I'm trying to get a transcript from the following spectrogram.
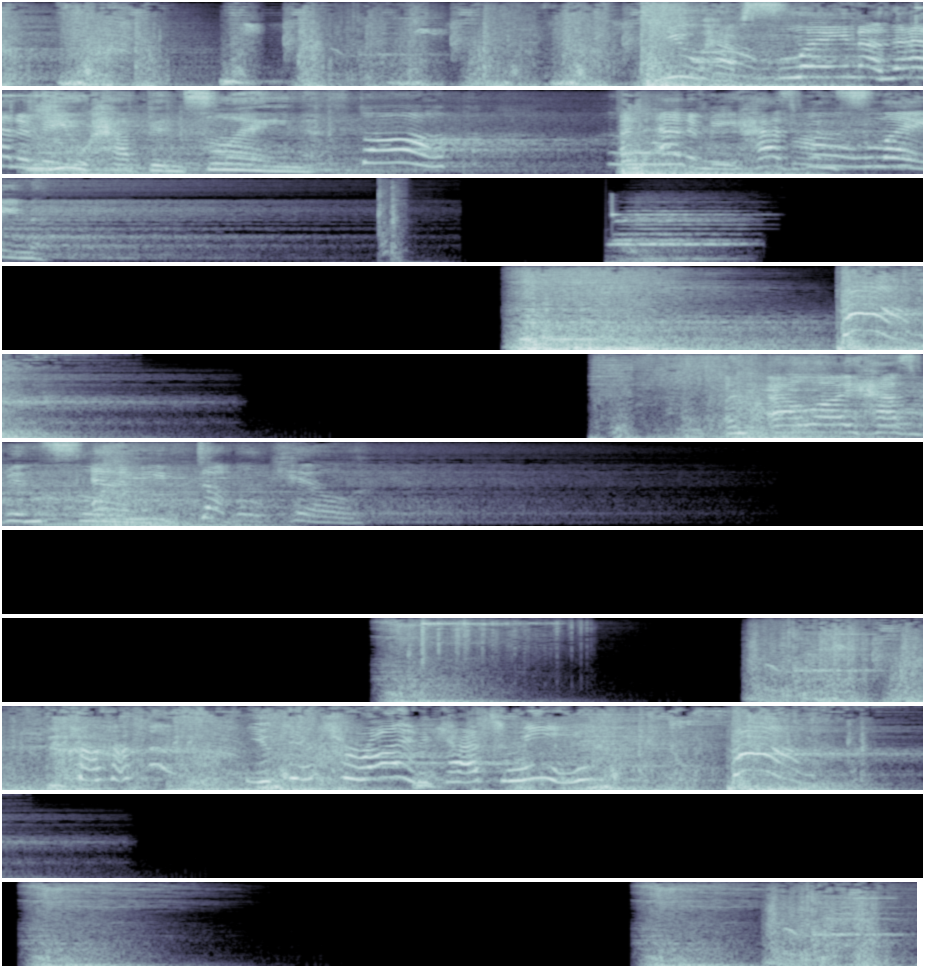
You have slain an enemy. You have been slain. Stop! An enemy has been An ally has been slain. Enemy double kill. Catch me! Ah!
